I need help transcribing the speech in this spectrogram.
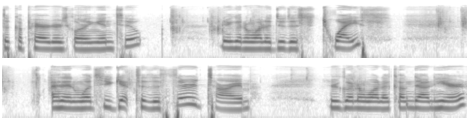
the comparator is going into. You're gonna wanna do this twice. And then once you get to the third time, you're going to want to come down here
